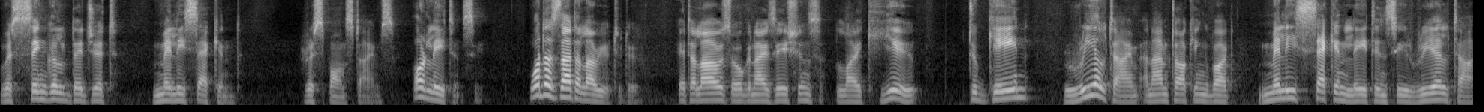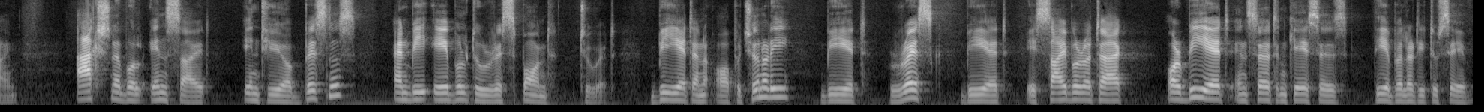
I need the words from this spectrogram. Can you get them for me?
with single digit millisecond response times or latency. What does that allow you to do? It allows organizations like you to gain real time, and I'm talking about millisecond latency, real time, actionable insight into your business and be able to respond to it, be it an opportunity, be it risk, be it a cyber attack, or be it, in certain cases, the ability to save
